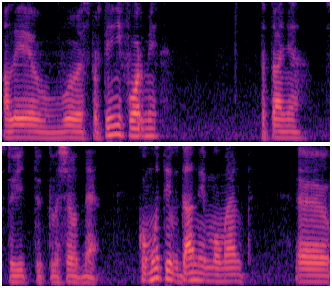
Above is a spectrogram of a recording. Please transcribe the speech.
але в спортивній формі питання стоїть тут лише одне. Кому ти в даний момент, е,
